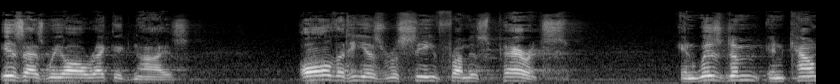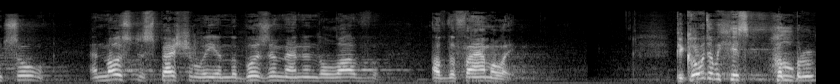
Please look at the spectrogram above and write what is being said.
is, as we all recognize, all that he has received from his parents in wisdom, in counsel, and most especially in the bosom and in the love of the family. Because of his humble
